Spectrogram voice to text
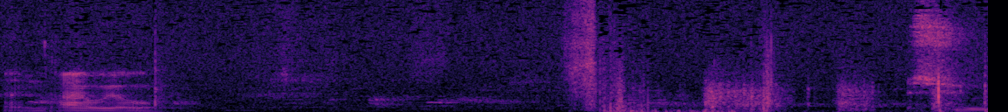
And I will shoot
